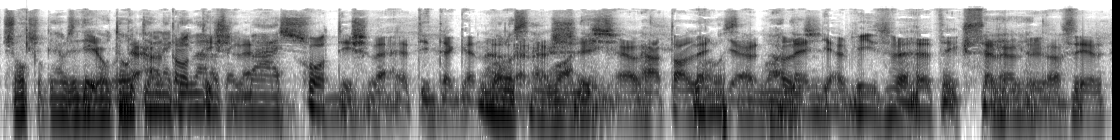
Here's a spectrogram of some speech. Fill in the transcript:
sok-sok nemzedék jó, óta ott élnek, hát nyilván az egy más... Ott is lehet idegen ellenességgel. Hát a lengyel, a lengyel vízvezeték szerelő azért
